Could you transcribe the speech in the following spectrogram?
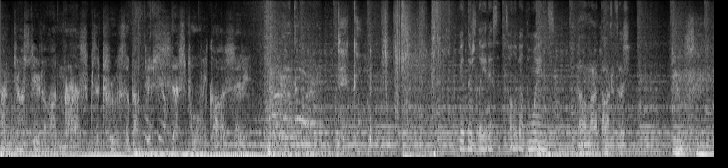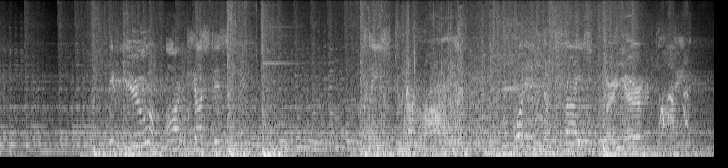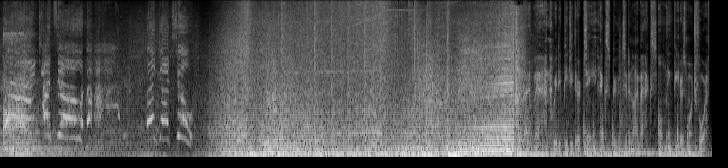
I'm just here to unmask the truth about this cesspool we call a city. Dear God. Riddler's latest, it's all about the Waynes. How am I part of this? You'll see. If you are justice, please do not lie. What is the price I got you! Batman, rated PG 13. Experience it in IMAX. Only in theaters March 4th.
